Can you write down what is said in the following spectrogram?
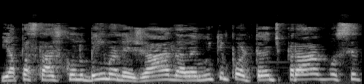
e a pastagem, quando bem manejada, ela é muito importante para você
